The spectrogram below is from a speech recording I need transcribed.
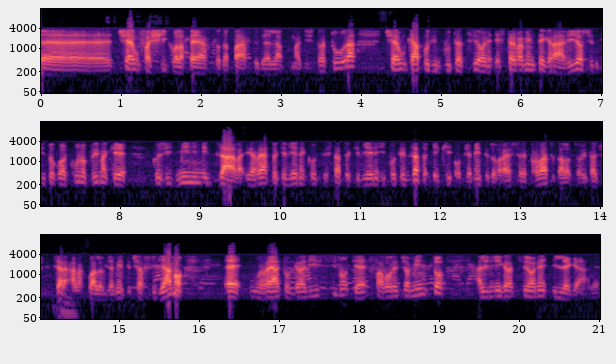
Eh, c'è un fascicolo aperto da parte della magistratura, c'è un capo di imputazione estremamente grave. Io ho sentito qualcuno prima che così minimizzava il reato che viene contestato e che viene ipotizzato e che ovviamente dovrà essere provato dall'autorità giudiziaria alla quale ovviamente ci affidiamo, è un reato gravissimo che è favoreggiamento all'immigrazione illegale.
